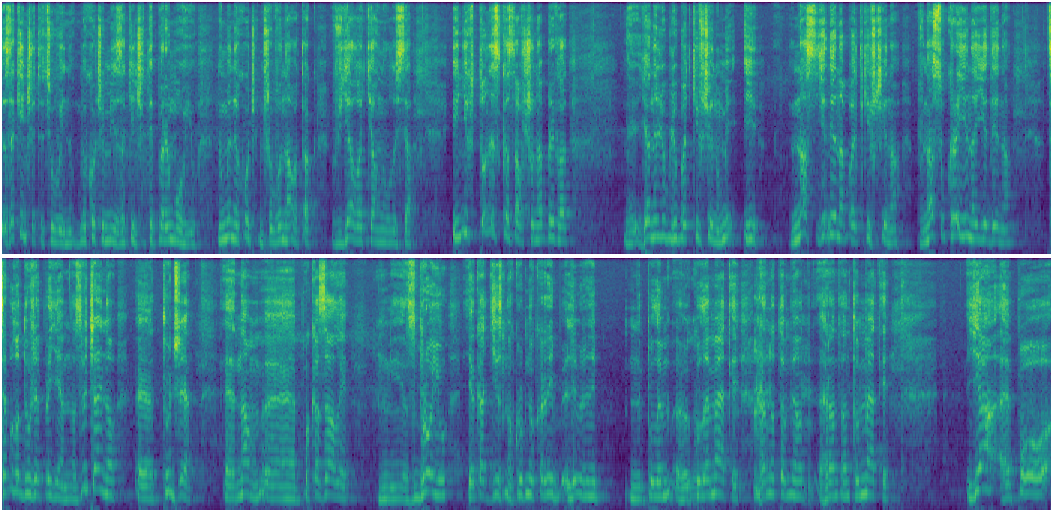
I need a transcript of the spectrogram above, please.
закінчити цю війну. Ми хочемо її закінчити перемогою. Ну ми не хочемо, щоб вона отак в'яло тягнулася. І ніхто не сказав, що, наприклад, е, я не люблю батьківщину. Ми, і в нас єдина батьківщина, в нас Україна єдина. Це було дуже приємно. Звичайно, е, тут же е, нам е, показали зброю, яка дійсно крупнокаліберні кулемети, гранатомети. Я по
